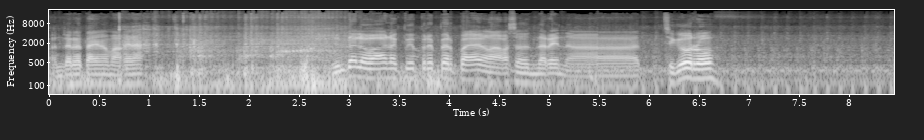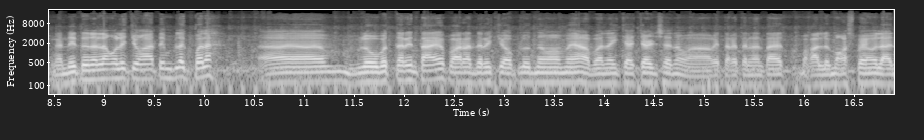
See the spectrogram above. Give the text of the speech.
Anda na tayo ng makina. Yung dalawa, nagpe-prepare pa yan, nakakasunod na rin. At siguro, Nandito na lang ulit yung ating vlog pala. Uh, lowbat na rin tayo para diretso upload na mamaya habang nag-charge ano. Uh, kita-kita lang tayo. Baka lumakas pa yung ulan.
